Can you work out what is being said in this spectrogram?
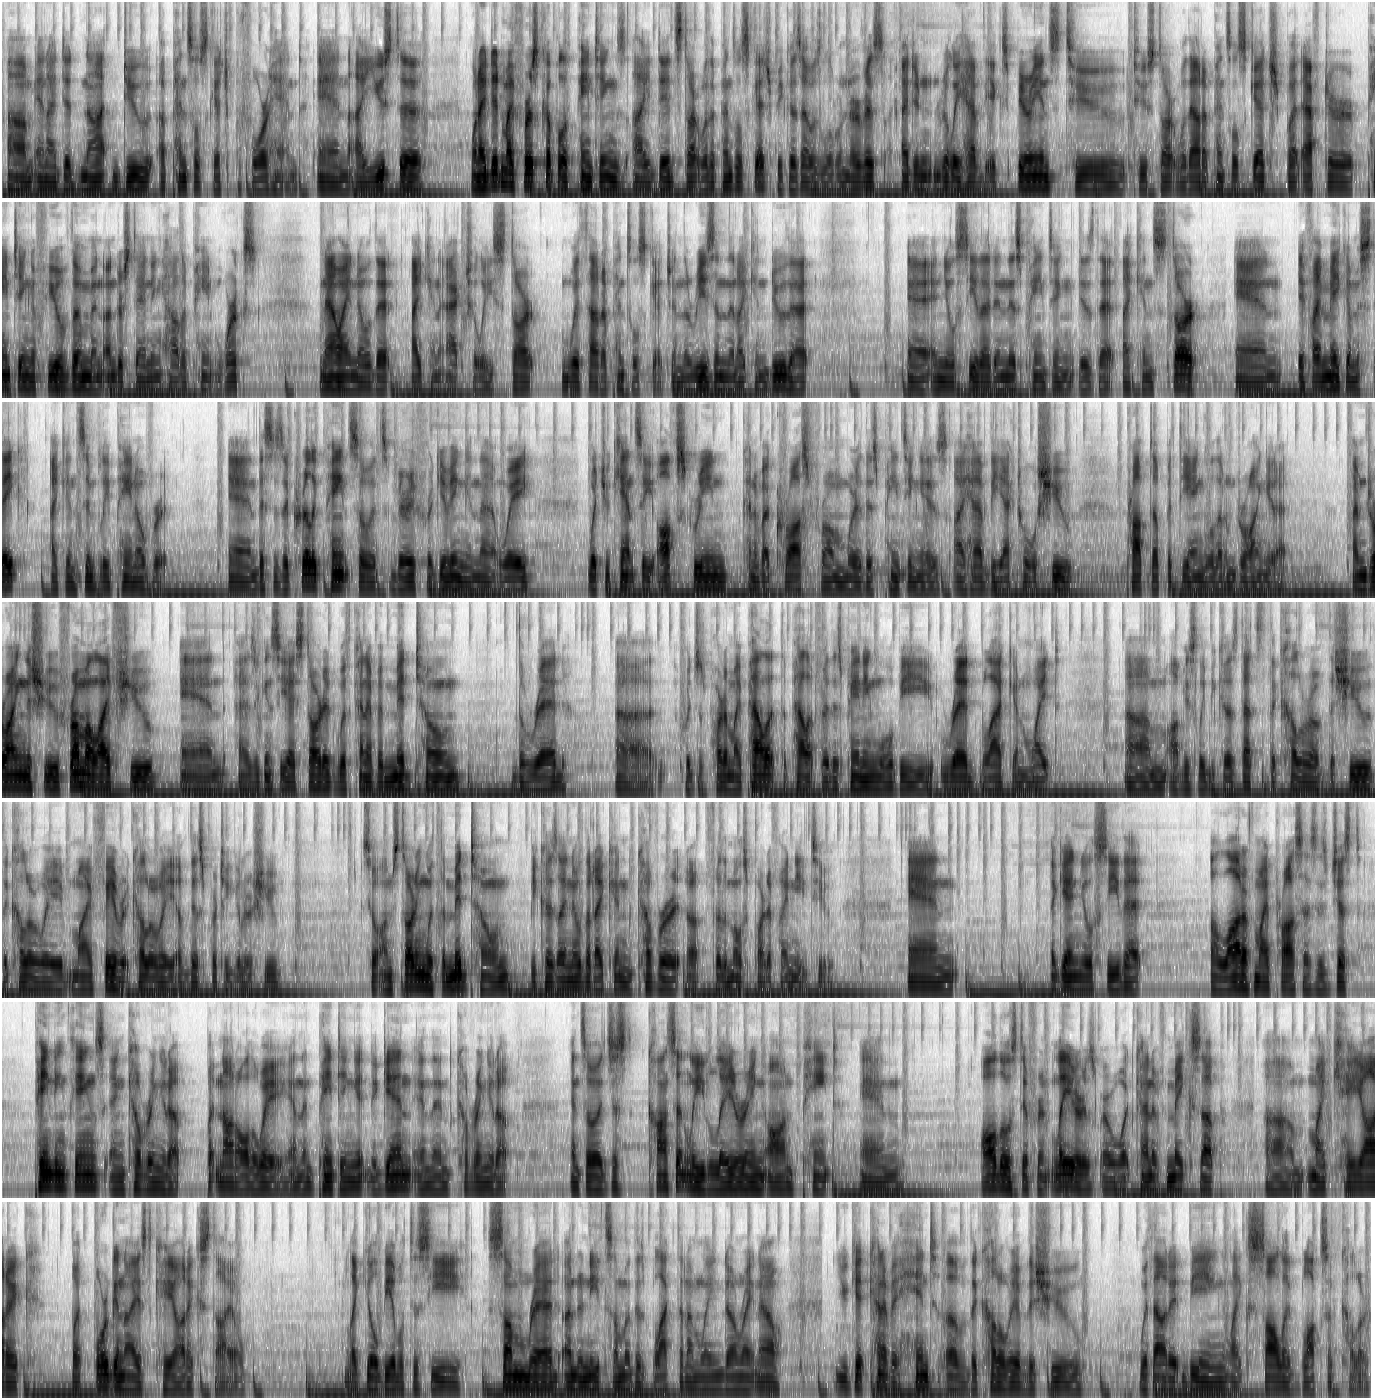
um, and I did not do a pencil sketch beforehand. And I used to, when I did my first couple of paintings, I did start with a pencil sketch because I was a little nervous. I didn't really have the experience to, to start without a pencil sketch, but after painting a few of them and understanding how the paint works, now I know that I can actually start without a pencil sketch. And the reason that I can do that, and you'll see that in this painting, is that I can start and if I make a mistake, I can simply paint over it. And this is acrylic paint, so it's very forgiving in that way. What you can't see off screen, kind of across from where this painting is, I have the actual shoe propped up at the angle that I'm drawing it at. I'm drawing the shoe from a life shoe, and as you can see, I started with kind of a mid-tone the red, uh, which is part of my palette. The palette for this painting will be red, black, and white. Um, obviously because that's the color of the shoe, the colorway, my favorite colorway of this particular shoe. So I'm starting with the mid-tone because I know that I can cover it up for the most part if I need to. And again, you'll see that a lot of my process is just painting things and covering it up, but not all the way, and then painting it again and then covering it up. And so it's just constantly layering on paint and all those different layers are what kind of makes up um, my chaotic but organized chaotic style. Like you'll be able to see some red underneath some of this black that I'm laying down right now. You get kind of a hint of the colorway of the shoe without it being like solid blocks of color.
